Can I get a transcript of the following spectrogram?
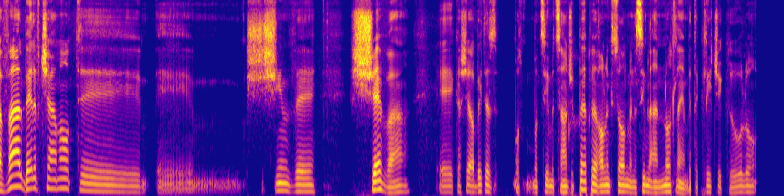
אבל ב-1967, אה, כאשר הביטלס מוציאים את Sergeant Pepper, הרולינג סטון מנסים לענות להם בתקליט שיקראו לו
